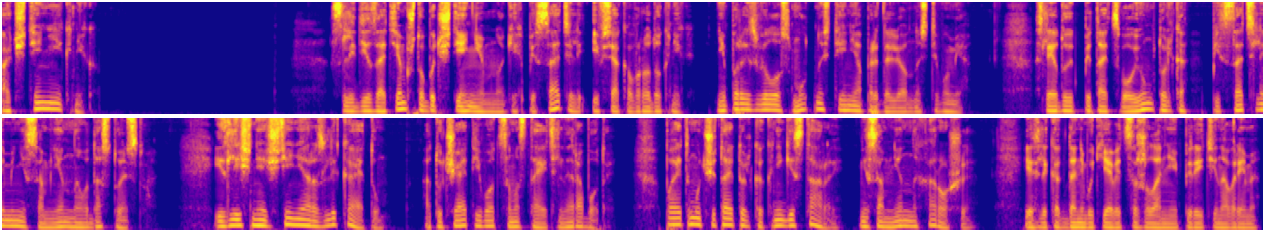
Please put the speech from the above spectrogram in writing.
О чтении книг. Следи за тем, чтобы чтение многих писателей и всякого рода книг не произвело смутности и неопределенности в уме. Следует питать свой ум только писателями несомненного достоинства. Излишнее чтение развлекает ум, отучает его от самостоятельной работы. Поэтому читай только книги старые, несомненно хорошие. Если когда-нибудь явится желание перейти на время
